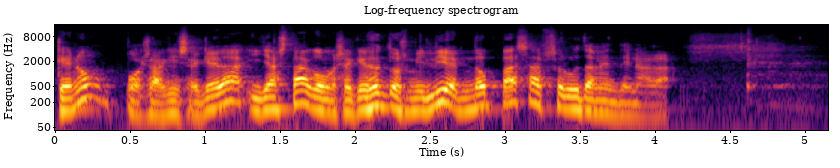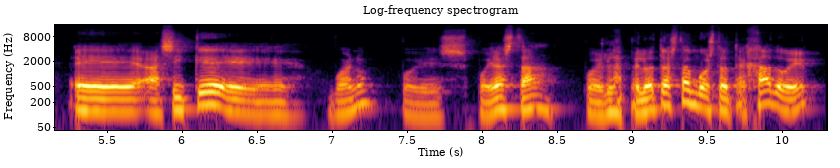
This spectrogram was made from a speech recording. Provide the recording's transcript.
¿Que no? Pues aquí se queda y ya está, como se quedó en 2010, no pasa absolutamente nada. Eh, así que, bueno, pues, pues ya está. Pues la pelota está en vuestro tejado, ¿eh?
